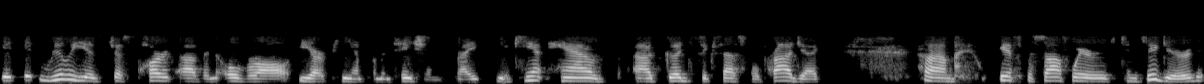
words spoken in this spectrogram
it, it, really is just part of an overall ERP implementation, right? You can't have a good, successful project um, if the software is configured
